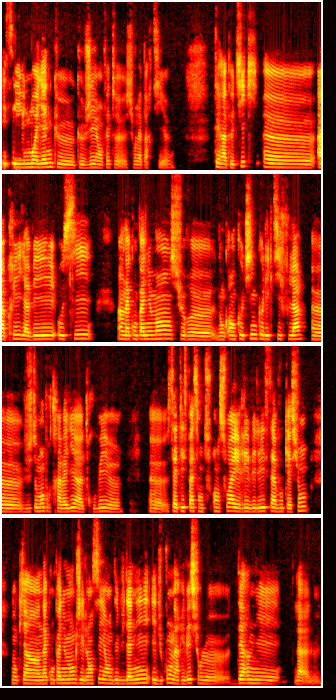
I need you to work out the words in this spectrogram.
Et c'est une moyenne que, que j'ai, en fait, euh, sur la partie euh, thérapeutique. Euh, après, il y avait aussi un accompagnement sur, donc, en coaching collectif là, justement pour travailler à trouver cet espace en, soi et révéler sa vocation. Donc il y a un accompagnement que j'ai lancé en début d'année et du coup on est arrivé sur le dernier, le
